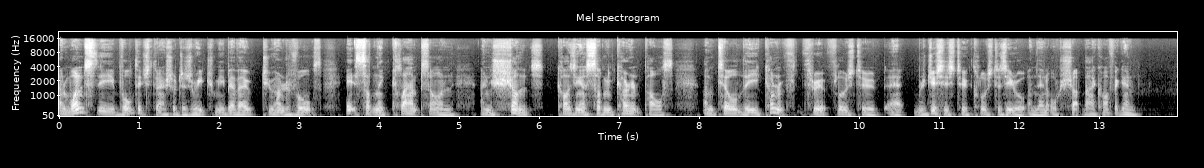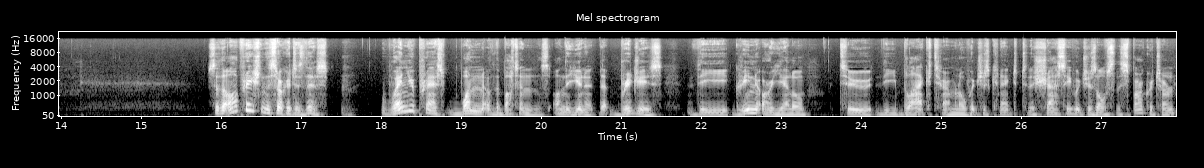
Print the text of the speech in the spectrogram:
And once the voltage threshold is reached, maybe about 200 volts, it suddenly clamps on and shunts, causing a sudden current pulse until the current through it flows to, uh, reduces to close to zero and then it will shut back off again. So the operation of the circuit is this. When you press one of the buttons on the unit that bridges the green or yellow to the black terminal, which is connected to the chassis, which is also the spark return.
